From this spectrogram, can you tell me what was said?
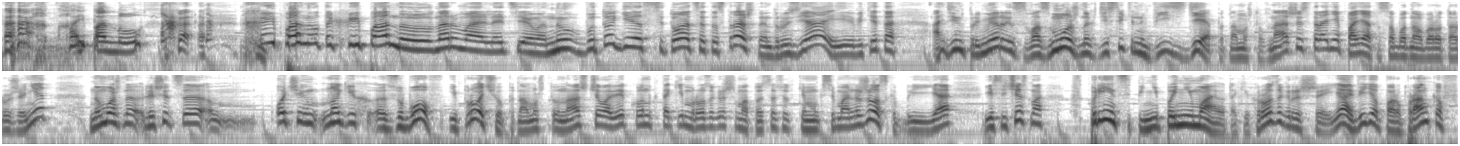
Хайпанул. Ха- Хайпанул так хайпанул, нормальная тема. Ну, в итоге ситуация это страшная, друзья, и ведь это один пример из возможных действительно везде, потому что в нашей стране, понятно, свободного оборота оружия нет, но можно лишиться очень многих э, зубов и прочего, потому что наш человек, он к таким розыгрышам относится все-таки максимально жестко. И я, если честно, в принципе не понимаю таких розыгрышей. Я видел пару пранков,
